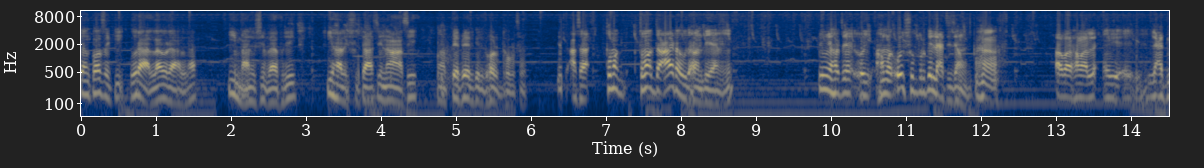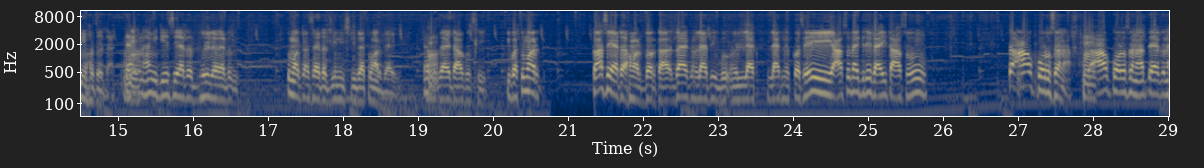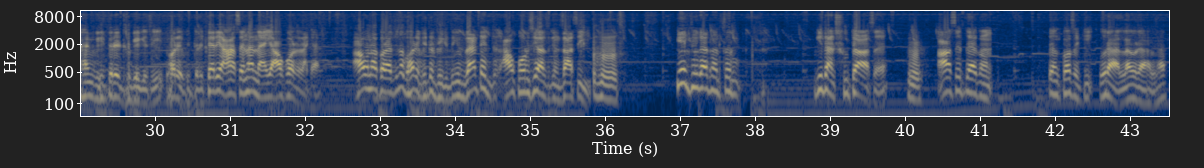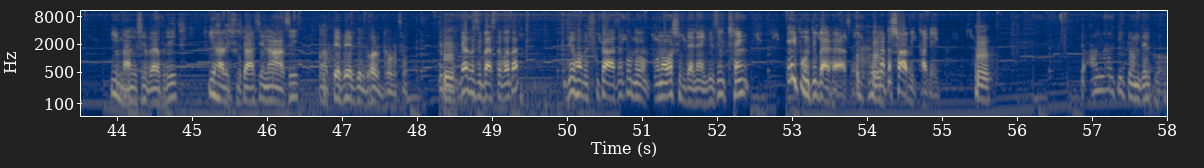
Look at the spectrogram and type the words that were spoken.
তখন কছে কি ওরা আল্লাহ ওরা আল্লাহ কি মানুষের ব্যাপারে কি হালে সুতা আছে না আছে পেপের করে ঘর ঢুকছে আচ্ছা তোমাকে তোমাকে তো আরেকটা উদাহরণ দিই আমি তুমি হচ্ছে ওই আমার ওই সম্পর্কে লাতি যাও আবার আমার ল্যাটনি হতো এটা তখন আমি গেছি একটা ধরে লাগা তোমার কাছে একটা জিনিস নিবা তোমার ব্যাগ। যাই ডাকছি কিবা তোমার কাছে এটা আমার দরকার যাই এখন ল্যাটি ল্যাটনি কাছে এই আসো নাকি রে গাড়িতে আসো তা আও করছে না। আও করছে না তো এখন আমি ভিতরে ঢুকে গেছি ঘরের ভিতরে। আসে না নাই আও করে রাখা। আও না করার জন্য ঘরের ভিতরে ঢুকে গেছি। ব্যাটে আও করছি আজকে যাচ্ছি। কিন্তু এখন তোর গিটার সুতা আছে। আছে তো এখন কছে কি? ওরা আল্লাহ ওরা আল্লাহ কি মানুষের ব্যাপারে কি সুতা আছে না আছে করে ঘর ঢুকছে হুম। দেখছি বাস্তবতা যেভাবে সুতা আছে কোনো কোনো অসুবিধা নেই। কিছু ঠ্যাং এই পর্যন্ত বের হয়ে আছে। এটা তো স্বাভাবিক থাকে হুম তো আল্লাহর কি তুমি দেখো।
